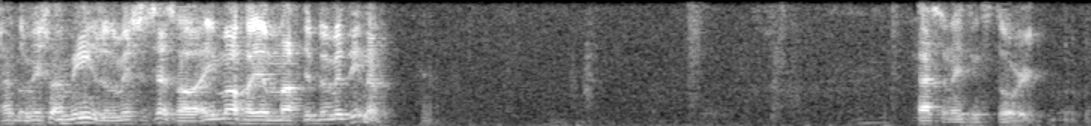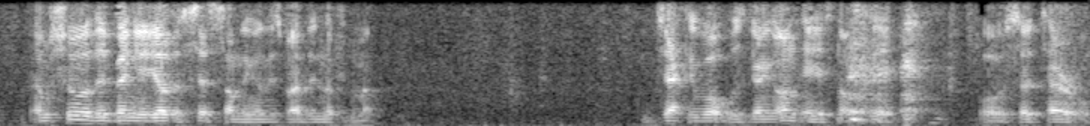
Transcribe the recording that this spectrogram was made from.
And so the Mishnah means, the Mishnah says, Fascinating story. I'm sure that Ben Yoda says something on this, but I didn't look him up. Exactly what was going on here is not clear. What was so terrible?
